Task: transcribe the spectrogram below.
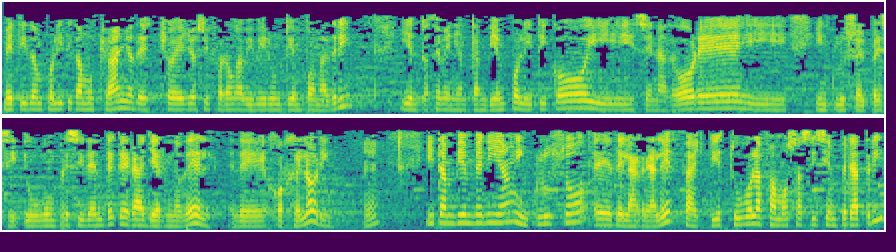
metido en política muchos años. De hecho, ellos sí fueron a vivir un tiempo a Madrid, y entonces venían también políticos y senadores, y incluso el hubo un presidente que era yerno de él, de Jorge Lorin. ¿Eh? y también venían incluso eh, de la realeza. Aquí estuvo la famosa Sisi Emperatriz,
